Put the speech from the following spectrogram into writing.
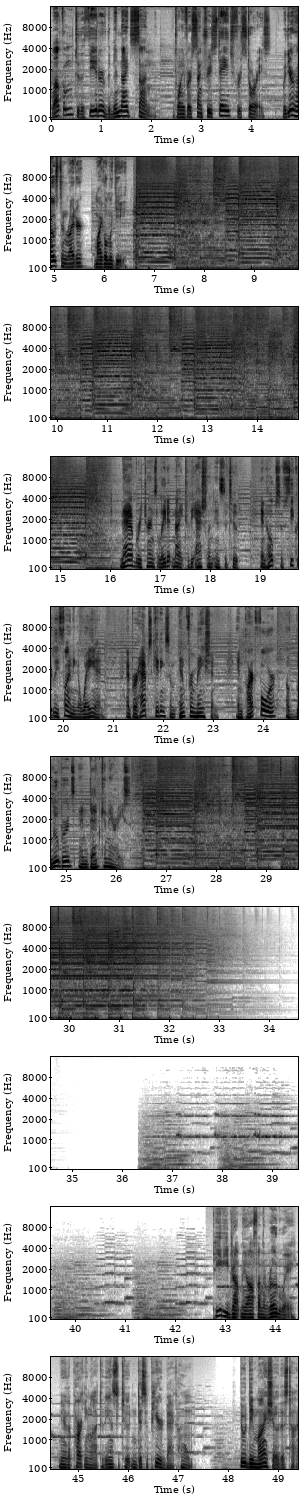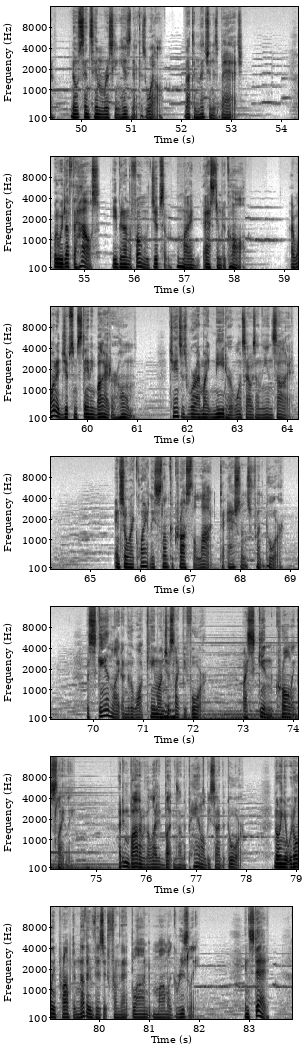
Welcome to the Theater of the Midnight Sun, the 21st century stage for stories, with your host and writer, Michael McGee. Nab returns late at night to the Ashland Institute in hopes of secretly finding a way in, and perhaps getting some information in part 4 of Bluebirds and Dead Canaries. Petey dropped me off on the roadway near the parking lot to the Institute and disappeared back home. It would be my show this time. No sense him risking his neck as well, not to mention his badge. When we left the house, he'd been on the phone with Gypsum, whom I'd asked him to call. I wanted Gypsum standing by at her home. Chances were I might need her once I was on the inside. And so I quietly slunk across the lot to Ashland's front door. The scan light under the walk came on just like before, my skin crawling slightly. I didn't bother with the lighted buttons on the panel beside the door, knowing it would only prompt another visit from that blonde Mama Grizzly. Instead,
